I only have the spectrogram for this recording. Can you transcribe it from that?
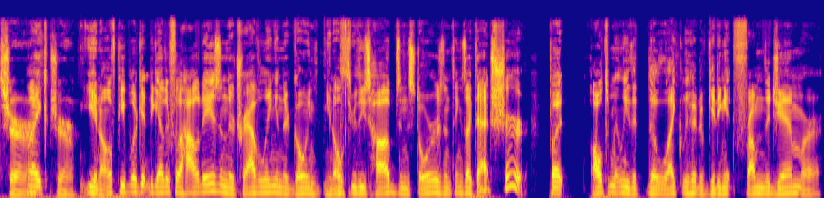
Sure. Like- sure. You know, if people are getting together for the holidays and they're traveling and they're going, you know, through these hubs and stores and things like that, sure. But ultimately, the the likelihood of getting it from the gym or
